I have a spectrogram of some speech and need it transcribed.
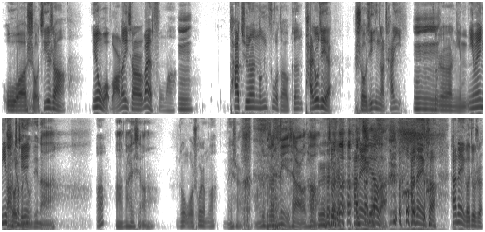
我手机上，因为我玩了一下外服嘛，嗯它居然能做到跟排除界手机硬件差异，嗯嗯，嗯就是你因为你啊手机这么牛逼呢？啊啊，那还行。你说我说什么了？没事儿，我疼你一下，我操，就是他那个，他那个，他那个就是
